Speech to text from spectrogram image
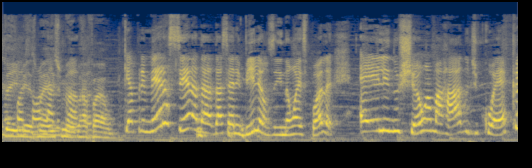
não daí mesmo, é isso mesmo, Rafa. Rafael. Que a primeira cena da, da série Billions, e não é spoiler, é ele no chão amarrado de cueca,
